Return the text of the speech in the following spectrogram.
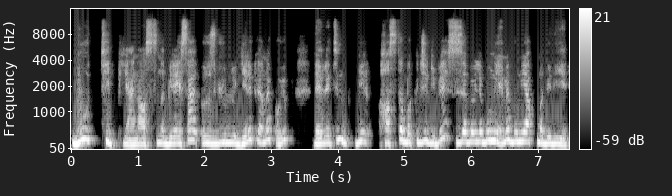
bu, tip yani aslında bireysel özgürlüğü geri plana koyup devletin bir hasta bakıcı gibi size böyle bunu yeme bunu yapma dediği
